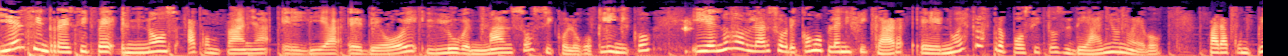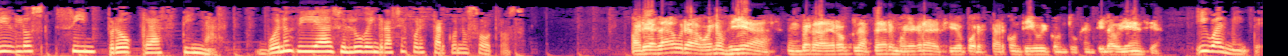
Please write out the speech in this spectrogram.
Y en Sin Récipe nos acompaña el día eh, de hoy Luben Manso, psicólogo clínico, y él nos va a hablar sobre cómo planificar eh, nuestros propósitos de año nuevo para cumplirlos sin procrastinar. Buenos días, Luben, gracias por estar con nosotros. María Laura, buenos días. Un verdadero placer, muy agradecido por estar contigo y con tu gentil audiencia. Igualmente.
